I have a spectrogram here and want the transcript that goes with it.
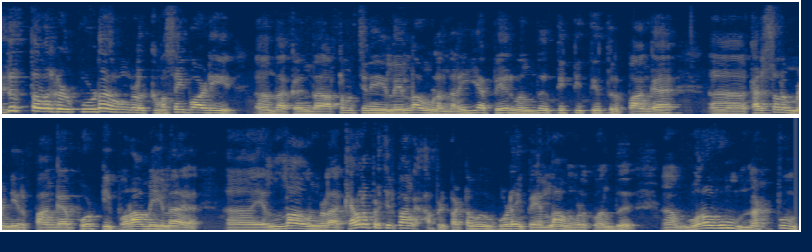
எதிர்த்தவர்கள் கூட உங்களுக்கு வசைபாடி அந்த க- இந்த அட்டமச்சினையிலெல்லாம் உங்களை நிறைய பேர் வந்து திட்டி தீர்த்திருப்பாங்க. கரிசனம் பண்ணியிருப்பாங்க போட்டி பொறாமையில் எல்லாம் உங்களை கேவலப்படுத்தியிருப்பாங்க. அப்படிப்பட்டவங்க கூட இப்போ எல்லாம் உங்களுக்கு வந்து உறவும் நட்பும்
